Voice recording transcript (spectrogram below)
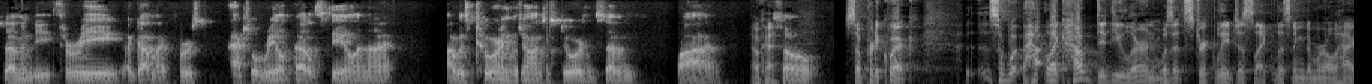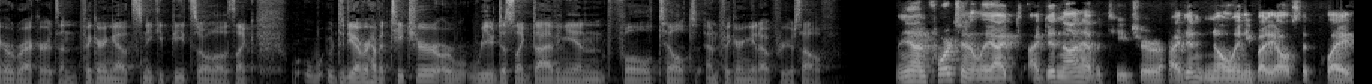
'73. I got my first actual real pedal steel, and I I was touring with John Stewart in '75. Okay, so so pretty quick. So, what, how, like, how did you learn? Was it strictly just like listening to Merle Haggard records and figuring out Sneaky Pete solos? Like, w- did you ever have a teacher, or were you just like diving in full tilt and figuring it out for yourself? Yeah, unfortunately, I I did not have a teacher. I didn't know anybody else that played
